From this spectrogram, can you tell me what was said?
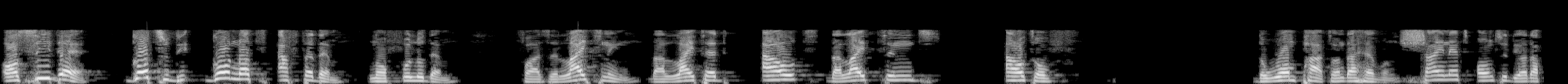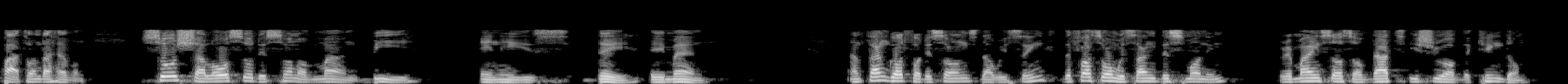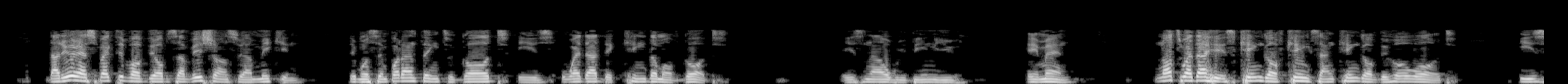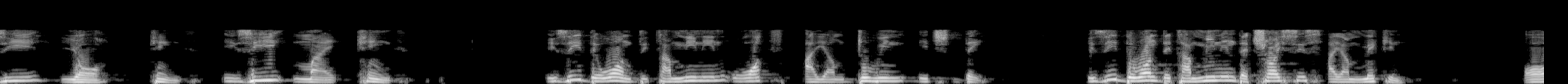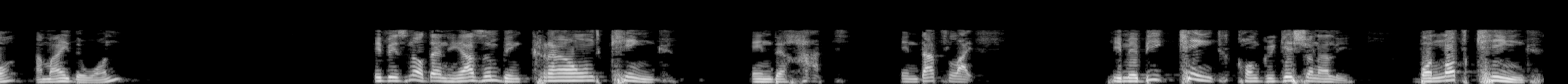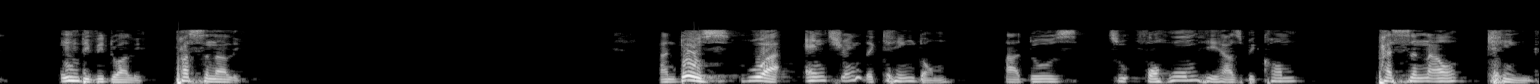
or see there. Go to the, go not after them nor follow them. For as the lightning that lighted out, that lightened out of the one part under heaven, shineth unto the other part under heaven so shall also the Son of Man be in his day. Amen. And thank God for the songs that we sing. The first one we sang this morning reminds us of that issue of the kingdom. That irrespective of the observations we are making, the most important thing to God is whether the kingdom of God is now within you. Amen. Not whether he is king of kings and king of the whole world, is he your king? Is he my king? Is he the one determining what I am doing each day? Is he the one determining the choices I am making? Or am I the one? If he's not, then he hasn't been crowned king in the heart, in that life. He may be king congregationally, but not king individually, personally. And those who are entering the kingdom are those to, for whom he has become personal king.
